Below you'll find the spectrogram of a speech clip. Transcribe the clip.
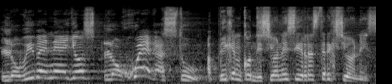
Lo viven ellos, lo juegas tú. Aplican condiciones y restricciones.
